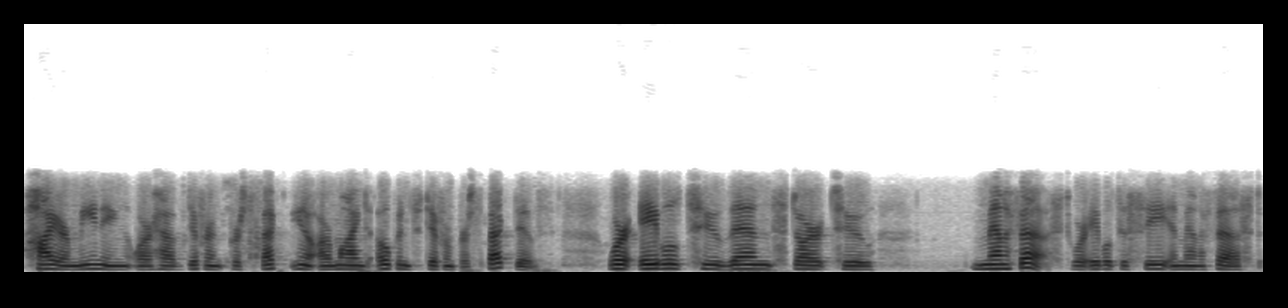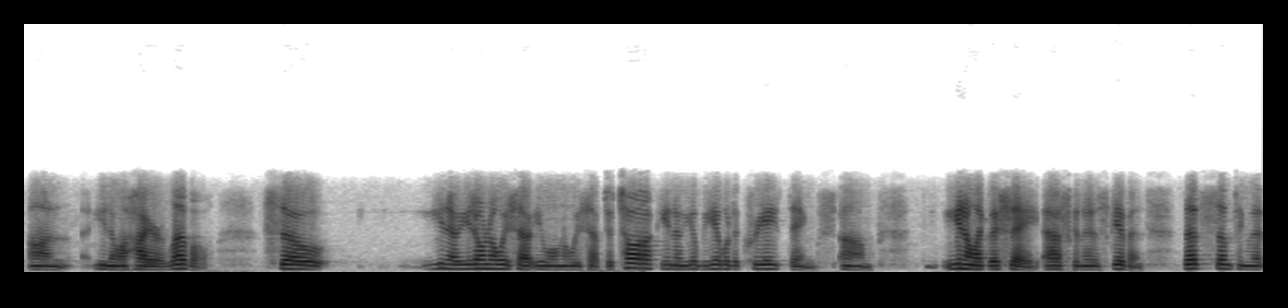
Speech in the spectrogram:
higher meaning or have different perspective, you know, our mind open to different perspectives, we're able to then start to manifest. We're able to see and manifest on, you know, a higher level. So, you know, you don't always have you won't always have to talk, you know, you'll be able to create things. Um, you know, like they say, ask and it is given. That's something that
